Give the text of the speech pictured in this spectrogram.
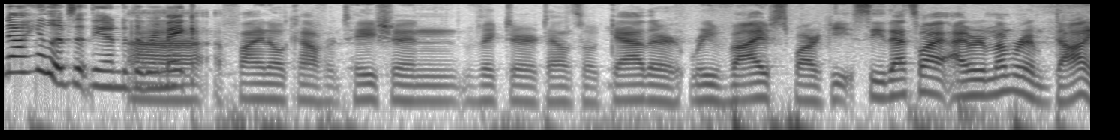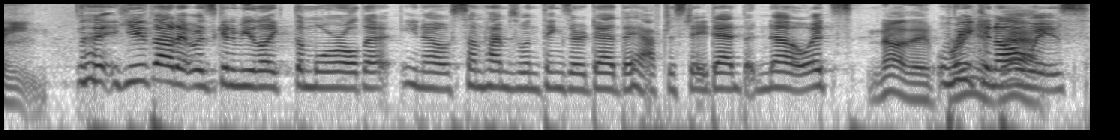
Now he lives at the end of the remake. Uh, a final confrontation. Victor Townsville gather. Revive Sparky. See, that's why I remember him dying. you thought it was gonna be like the moral that you know sometimes when things are dead they have to stay dead, but no, it's No, they. We can always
